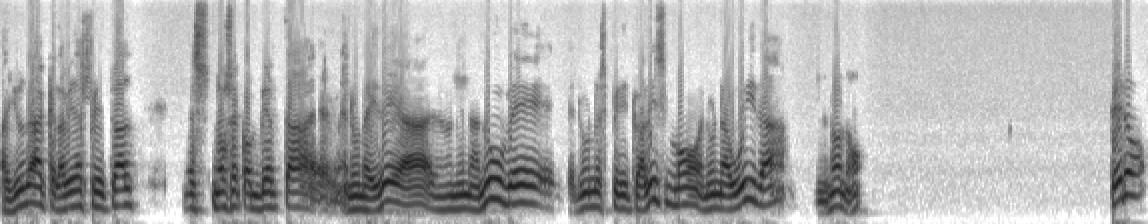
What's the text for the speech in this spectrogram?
ayuda a que la vida espiritual no se convierta en una idea, en una nube, en un espiritualismo, en una huida. No, no. Pero,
